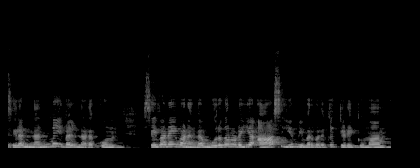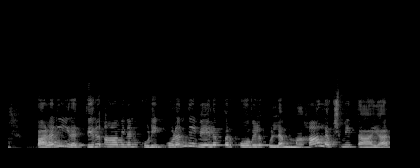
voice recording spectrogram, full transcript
சில நன்மைகள் நடக்கும். சிவனை வணங்க முருகனுடைய ஆசியும் இவர்களுக்கு கிடைக்குமாம் பழனியில திரு ஆவினன்குடி குழந்தை வேலப்பர் கோவிலுக்குள்ள மகாலட்சுமி தாயார்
